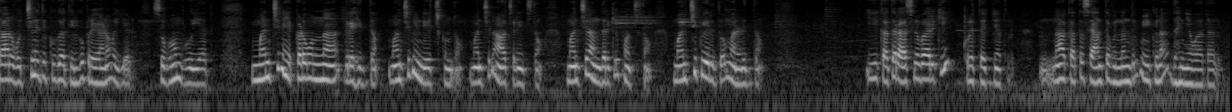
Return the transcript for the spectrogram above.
తాను వచ్చిన దిక్కుగా తిరుగు ప్రయాణం అయ్యాడు. శుభం భూయాత్. మంచిని ఎక్కడ ఉన్నా గ్రహిద్దాం. మంచిని నేర్చుకుందాం. మంచిని ఆచరించుదాం. మంచిని అందరికీ పంచుతాం మంచి పేరుతో మరణిద్దాం. ఈ కథ రాసిన వారికి కృతజ్ఞతలు. నా కథ శాంత విన్నందుకు మీకు నా ధన్యవాదాలు.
